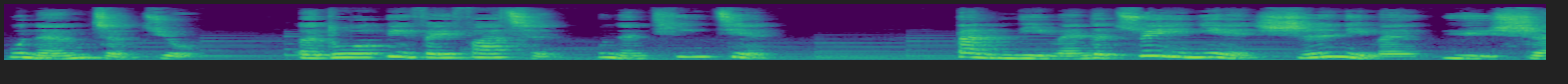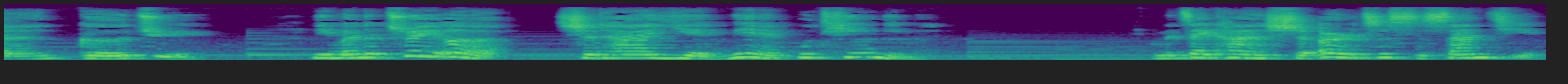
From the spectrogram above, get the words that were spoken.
不能拯救。耳朵并非发沉，不能听见，但你们的罪孽使你们与神隔绝，你们的罪恶使他掩面不听你们。我们再看十二至十三节，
